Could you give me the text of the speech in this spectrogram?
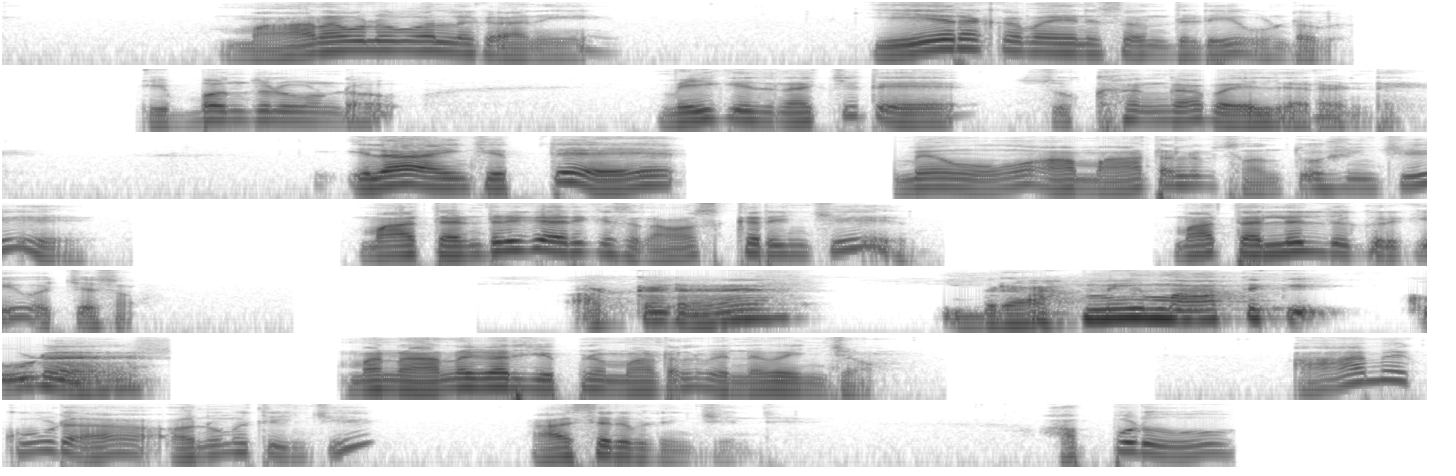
మానవుల వల్ల కానీ ఏ రకమైన సందడి ఉండదు. ఇబ్బందులు ఉండవు. మీకు ఇది నచ్చితే సుఖంగా బయలుదేరండి. ఇలా ఆయన చెప్తే మేము ఆ మాటలకు సంతోషించి మా తండ్రి గారికి నమస్కరించి మా తల్లిల దగ్గరికి వచ్చేసాం అక్కడ బ్రాహ్మీ మాతకి కూడా మా నాన్నగారు చెప్పిన మాటలు విన్నవించాం. ఆమె కూడా అనుమతించి ఆశీర్వదించింది. అప్పుడు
